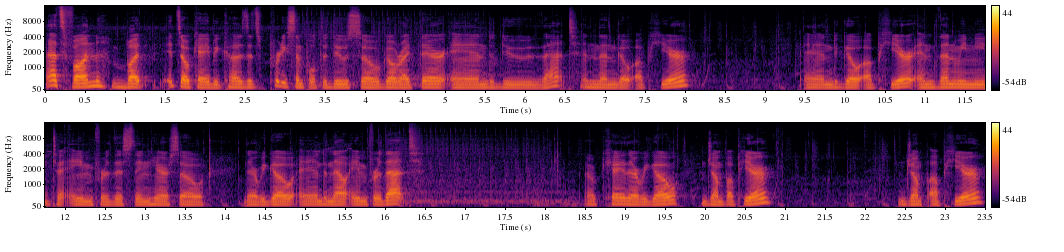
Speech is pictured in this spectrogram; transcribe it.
That's fun, but it's okay because it's pretty simple to do, so go right there and do that, and then go up here and go up here and then we need to aim for this thing here so there we go and now aim for that. Okay there we go. Jump up here. Jump up here.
